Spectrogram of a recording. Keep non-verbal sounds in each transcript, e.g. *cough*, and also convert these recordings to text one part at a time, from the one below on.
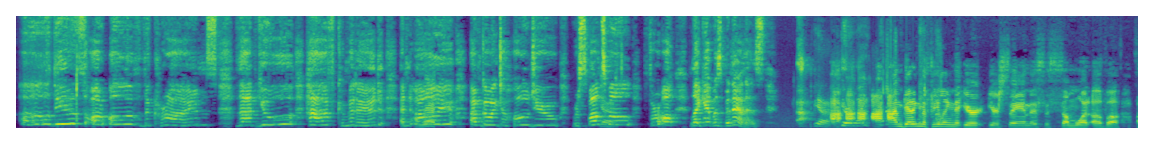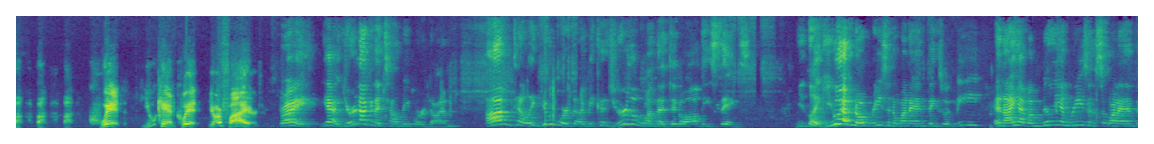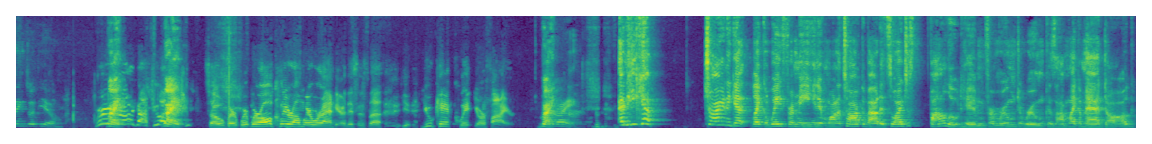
Oh, these are all of the crimes that you have committed, and I am going to hold you responsible for all. Like it was bananas. Yeah. I, You're I, like, I, I'm getting the feeling that you're you're saying this is somewhat of a, a, a, a quit. You can't quit. You're fired. right. Yeah. You're not going to tell me we're done. I'm telling you we're done because you're the one that did all these things. You, like, you have no reason to want to end things with me, and I have a million reasons to want to end things with you. Right. I got you. I Right. got you. So we're, we're we're all clear on where we're at here. This is the you, you can't quit. You're fired. Right. Right. And he kept trying to get like away from me. He didn't want to talk about it. So I just followed him from room to room because I'm like a mad dog.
